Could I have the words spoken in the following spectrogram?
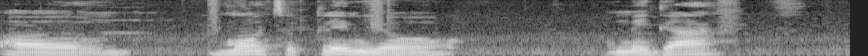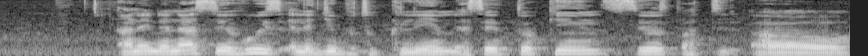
um more to claim your omega. And then they say who is eligible to claim? They say token sales parti uh,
